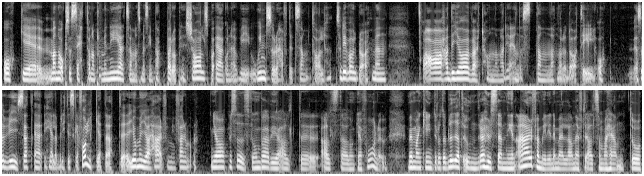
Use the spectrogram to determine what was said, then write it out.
och eh, man har också sett honom promenera tillsammans med sin pappa, då, prins Charles, på ägorna vid Windsor och haft ett samtal. Så det var väl bra. Men ja, hade jag varit honom hade jag ändå stannat några dagar till och alltså, visat eh, hela brittiska folket att eh, jo, men jag är här för min farmor. Ja, precis, för hon behöver ju allt, eh, allt stöd hon kan få nu. Men man kan ju inte låta bli att undra hur stämningen är familjen emellan efter allt som har hänt. Och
